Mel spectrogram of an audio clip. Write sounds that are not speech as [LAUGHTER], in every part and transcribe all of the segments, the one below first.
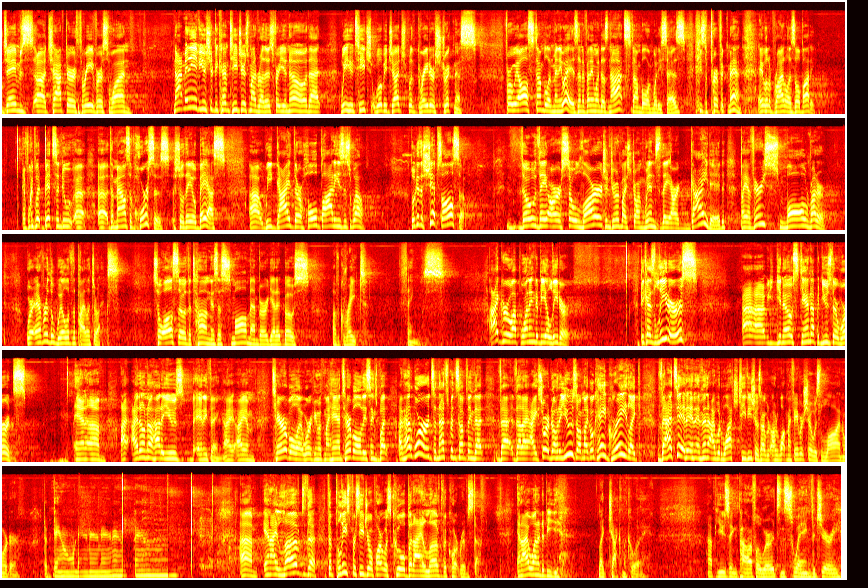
James uh, chapter 3, verse 1. Not many of you should become teachers, my brothers, for you know that we who teach will be judged with greater strictness. For we all stumble in many ways, and if anyone does not stumble in what he says, he's a perfect man, able to bridle his whole body. If we put bits into uh, uh, the mouths of horses so they obey us, uh, we guide their whole bodies as well. Look at the ships also. Though they are so large and driven by strong winds, they are guided by a very small rudder wherever the will of the pilot directs. So also the tongue is a small member, yet it boasts of great things. I grew up wanting to be a leader because leaders, uh, you know, stand up and use their words. And um, I, I, don't know how to use anything. I, I, am terrible at working with my hand, terrible at all these things, but I've had words, and that's been something that, that, that I, I sort of know how to use. So I'm like, okay, great, like, that's it. And, and then I would watch TV shows. I would, I would, my favorite show was Law and Order. Um, and I loved the, the police procedural part was cool, but I loved the courtroom stuff. And I wanted to be like Jack McCoy, up using powerful words and swaying the jury.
